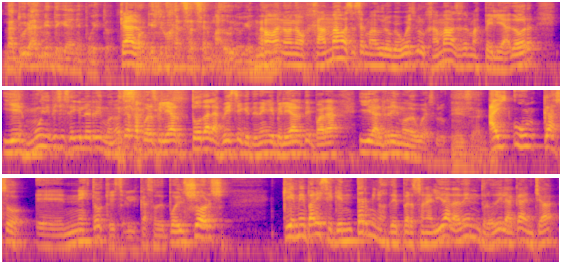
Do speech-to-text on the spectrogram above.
naturalmente quedan expuestos. Claro. Porque no vas a ser más duro que el mono. No, no, no. Jamás vas a ser más duro que Westbrook, jamás vas a ser más peleador. Y es muy difícil seguirle el ritmo. No te vas a poder pelear todas las veces que tenés que pelearte para ir al ritmo de Westbrook. Exacto. Hay un caso en esto, que es el caso de Paul George, que me parece que en términos de personalidad adentro de la cancha,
